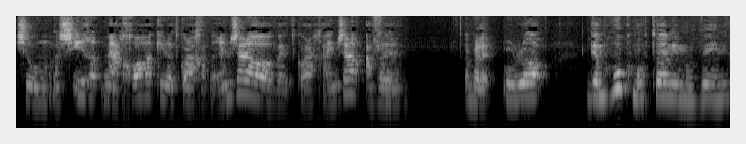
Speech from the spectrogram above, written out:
שהוא משאיר מאחורה כאילו את כל החברים שלו ואת כל החיים שלו, אבל כן. אבל הוא לא, גם הוא כמו טוני מבין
